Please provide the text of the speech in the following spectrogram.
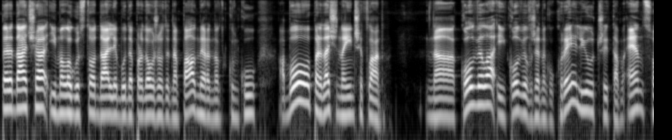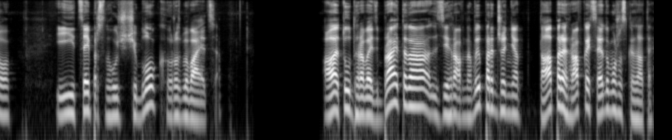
передача, і Малогусто далі буде продовжувати на Палмера, на Кунку, або передача на інший фланг. На Колвіла, і Колвіл вже на Кукурелью чи там Енсо. І цей персингуючий блок розбивається. Але тут гравець Брайтона зіграв на випередження та переграв Кайседо, можна сказати.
